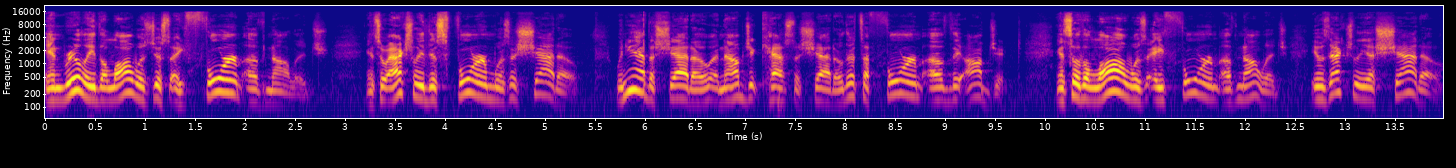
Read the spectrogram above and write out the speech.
And really, the law was just a form of knowledge. And so, actually, this form was a shadow. When you have a shadow, an object casts a shadow, that's a form of the object. And so, the law was a form of knowledge. It was actually a shadow,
